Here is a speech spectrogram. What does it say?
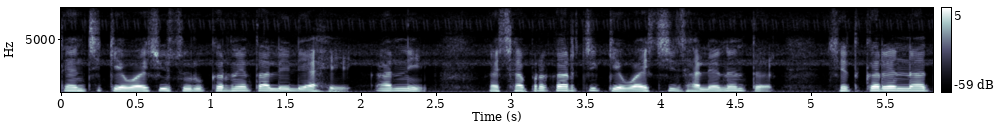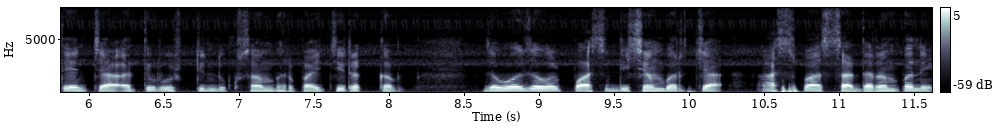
त्यांची के वाय सी सुरू करण्यात आलेली आहे आणि अशा प्रकारची के वाय सी झाल्यानंतर शेतकऱ्यांना त्यांच्या अतिवृष्टी नुकसान भरपाईची रक्कम जवळजवळ पाच डिसेंबरच्या आसपास साधारणपणे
